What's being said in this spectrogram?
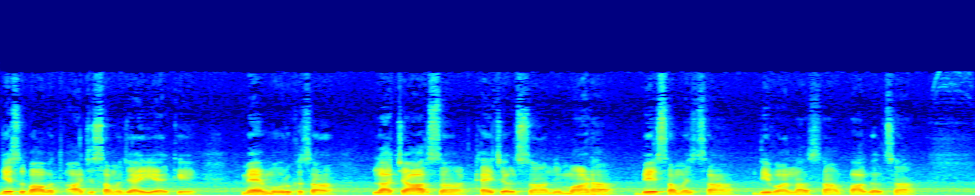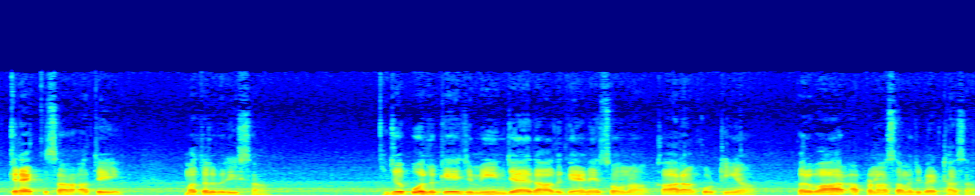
ਜਿਸ ਬਾਬਤ ਅੱਜ ਸਮਝ ਆਈ ਹੈ ਕਿ ਮੈਂ ਮੂਰਖ ਸਾਂ, ਲਾਚਾਰ ਸਾਂ ਠੈਚਲ ਸਾਂ, ਨਿਮਾਣਾ, ਬੇਸਮਝ ਸਾਂ دیਵਾਨਾ ਸਾਂ, ਪਾਗਲ ਸਾਂ, ਕਰੈਕ ਸਾਂ ਅਤੇ ਮਤਲਬਰੀ ਸਾਂ। ਜੋ ਭੁੱਲ ਕੇ ਜ਼ਮੀਨ ਜਾਇਦਾਦ, ਗਹਿਣੇ ਸੋਨਾ, ਕਾਰਾਂ, ਕੋਠੀਆਂ, ਪਰਿਵਾਰ ਆਪਣਾ ਸਮਝ ਬੈਠਾ ਸਾਂ।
